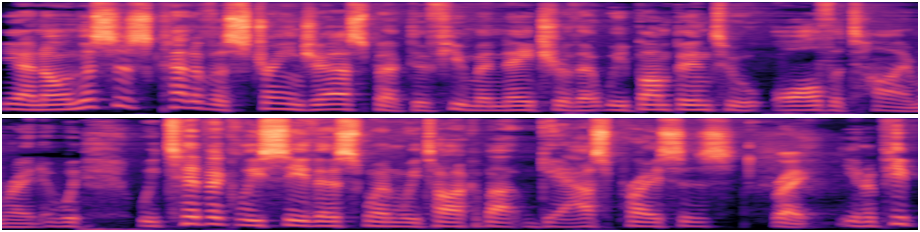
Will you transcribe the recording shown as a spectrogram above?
Yeah, no, and this is kind of a strange aspect of human nature that we bump into all the time, right? We we typically see this when we talk about gas prices. Right. You know, pe-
